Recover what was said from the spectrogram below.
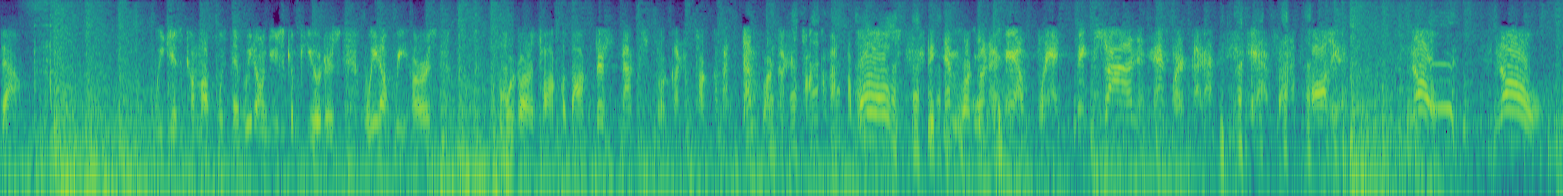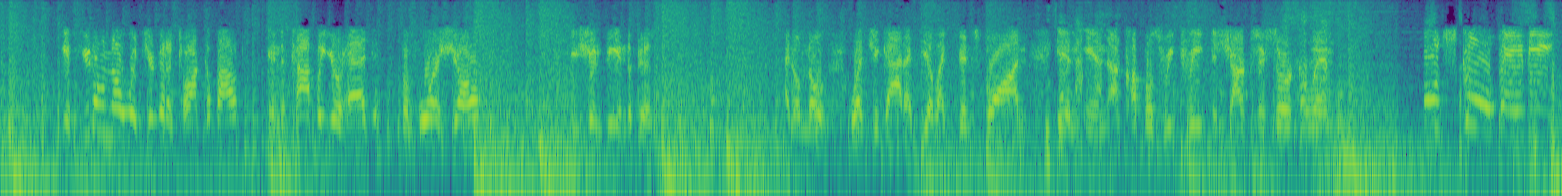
now. We just come up with it. We don't use computers. We don't rehearse. We're going to talk about this next. We're going to talk about them. We're going to talk about the Bulls. And then we're going to have Brad Biggs. And then we're going to have uh, all this. No. No. If you don't know what you're going to talk about in the top of your head before a show, you shouldn't be in the business. I don't know what you got. I feel like Vince Vaughn in, in a couple's retreat. The Sharks are circling. Old school, baby.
